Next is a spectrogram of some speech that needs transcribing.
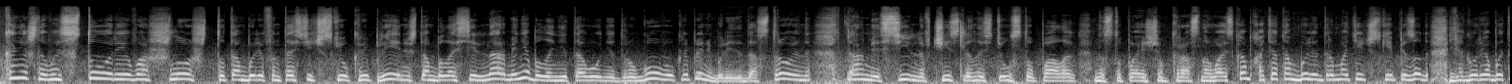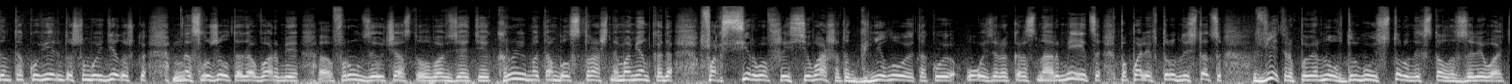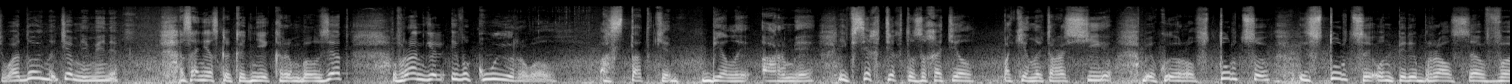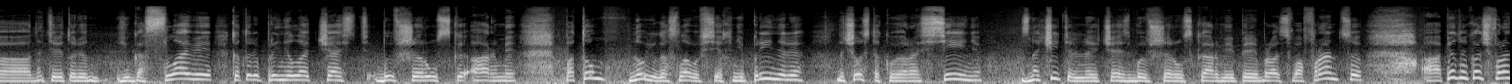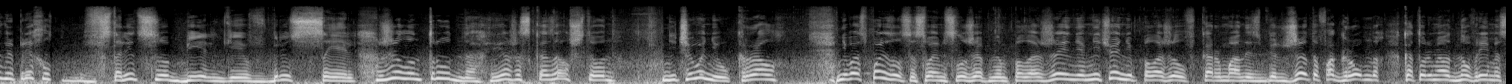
Конечно, в историю вошло, что там там были фантастические укрепления, что там была сильная армия. Не было ни того, ни другого. Укрепления были недостроены. Армия сильно в численности уступала наступающим красным войскам, хотя там были драматические эпизоды. Я говорю об этом так уверен, потому что мой дедушка служил тогда в армии э, Фрунзе, участвовал во взятии Крыма. Там был страшный момент, когда форсировавший Севаш, это гнилое такое озеро красноармейцы, попали в трудную ситуацию. Ветер повернул в другую сторону, их стало заливать водой, но тем не менее за несколько дней Крым был взят. Врангель эвакуировал остатки белой армии и всех тех, кто захотел покинуть Россию, эвакуировал в Турцию. Из Турции он перебрался в, на территорию Югославии, которая приняла часть бывшей русской армии. Потом, ну, Югославы всех не приняли, началось такое рассеяние значительная часть бывшей русской армии перебралась во Францию, а Петр Николаевич Франгель приехал в столицу Бельгии, в Брюссель. Жил он трудно. Я же сказал, что он ничего не украл, не воспользовался своим служебным положением, ничего не положил в карман из бюджетов огромных, которыми одно время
